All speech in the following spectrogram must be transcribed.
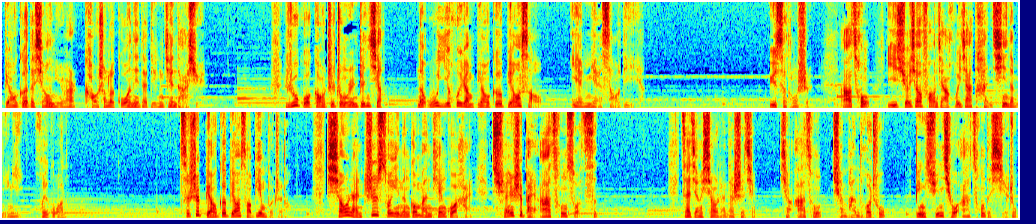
表哥的小女儿考上了国内的顶尖大学。如果告知众人真相，那无疑会让表哥表嫂颜面扫地呀。与此同时，阿聪以学校放假回家探亲的名义回国了。此时，表哥表嫂并不知道，小冉之所以能够瞒天过海，全是拜阿聪所赐。再将小冉的事情向阿聪全盘托出。并寻求阿聪的协助。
